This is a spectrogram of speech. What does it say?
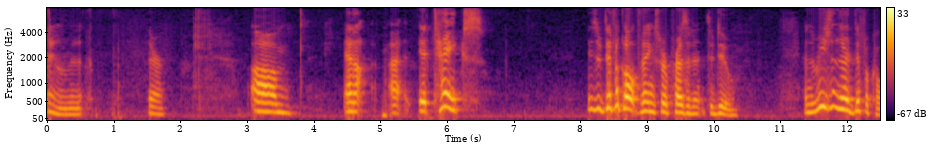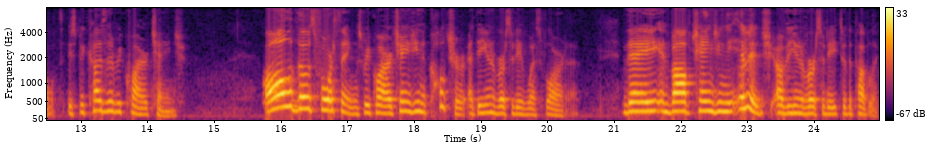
Hang on a minute there. Um, and uh, it takes, these are difficult things for a president to do. And the reason they're difficult is because they require change. All of those four things require changing the culture at the University of West Florida. They involve changing the image of the university to the public.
